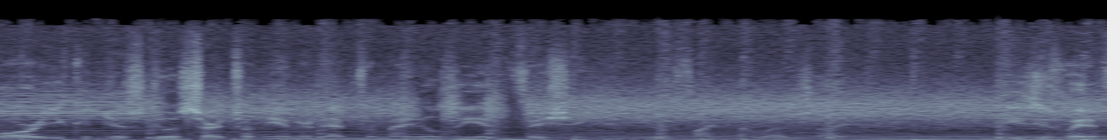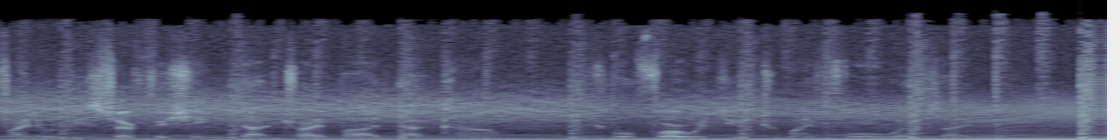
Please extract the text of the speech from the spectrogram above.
or you can just do a search on the internet for Manuel Z and fishing, and you'll find my website. The easiest way to find it would be surffishing.tripod.com, which will forward you to my full website.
